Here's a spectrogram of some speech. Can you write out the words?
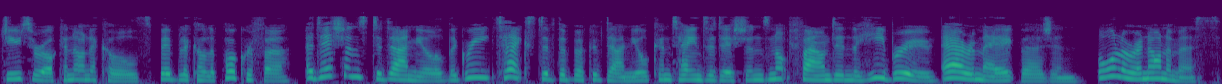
Deuterocanonicals, Biblical Apocrypha. Additions to Daniel The Greek text of the Book of Daniel contains additions not found in the Hebrew, Aramaic version. All are anonymous.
